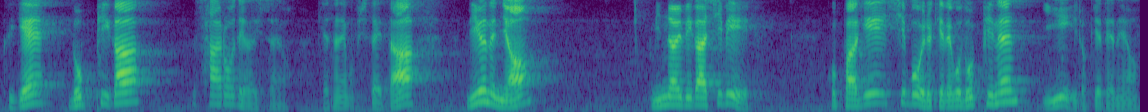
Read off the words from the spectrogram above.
그게 높이가 4로 되어 있어요. 계산해 봅시다. 일단 니은은요. 밑넓이가 12 곱하기 15 이렇게 되고 높이는 2 이렇게 되네요.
